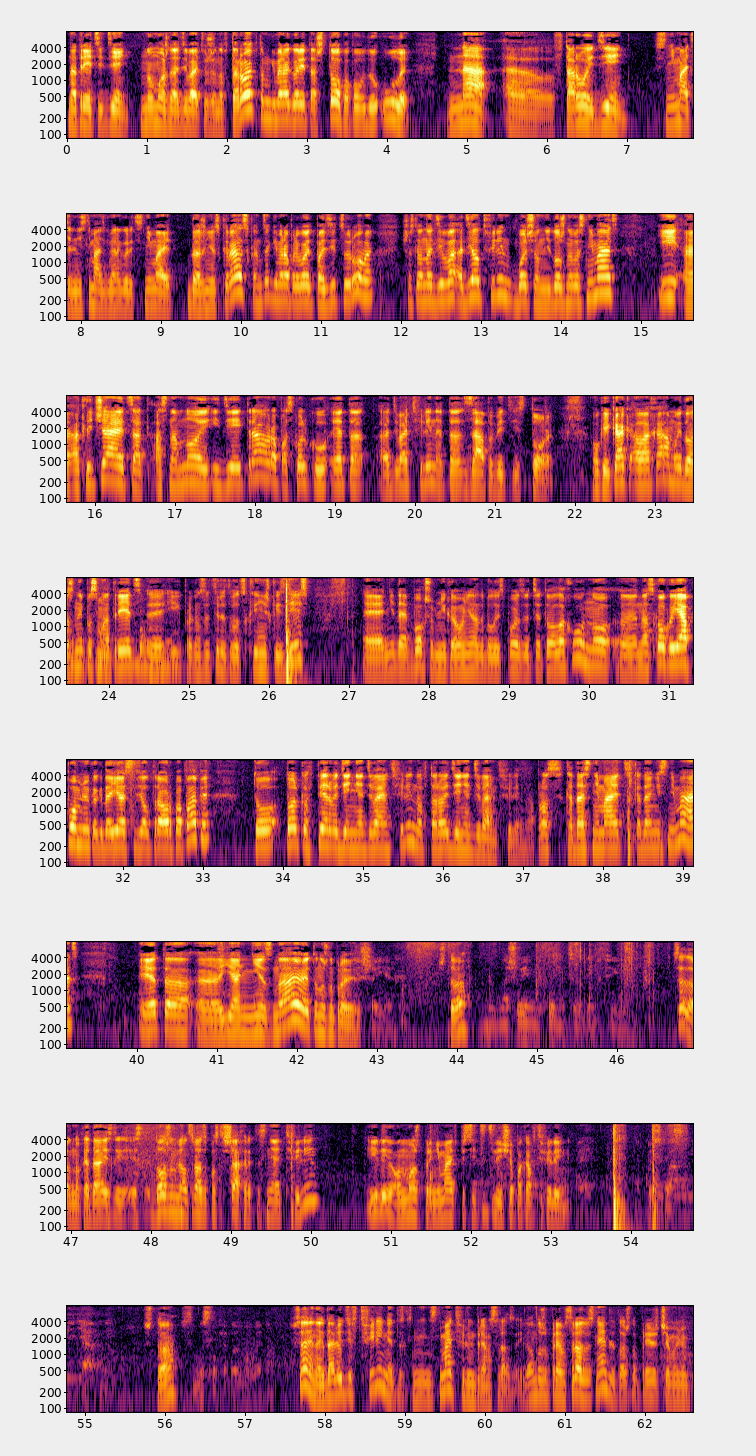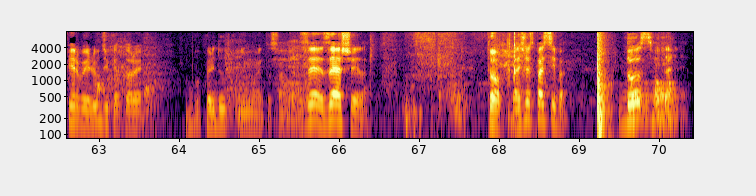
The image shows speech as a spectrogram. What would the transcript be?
на третий день, но можно одевать уже на второй. Потом Гимара говорит, а что по поводу улы на э, второй день снимать или не снимать, Гимара говорит, снимает даже несколько раз. В конце Гимара приводит позицию Ровы, что если он одева, одел тфилин, больше он не должен его снимать. И э, отличается от основной идеи траура, поскольку это одевать тфилин это заповедь из Торы. Окей, как Аллаха мы должны посмотреть э, и проконсультировать вот с книжкой здесь. Э, не дай бог, чтобы никого не надо было использовать эту Аллаху, но э, насколько я помню, когда я сидел траур по папе, то только в первый день не одеваем тфилин, во второй день одеваем тфилин. Вопрос, когда снимать, когда не снимать, это э, я не знаю, это нужно проверить. Что? В наше время не ходим целый день в филине. Все но когда, если, если- должен ли он сразу после шахрата снять тфилин, или он может принимать посетителей еще пока в тфилине. Какой смысл? Что? Смысл какой в этом? Все, иногда люди в тфилине так, не, не снимают тфилин прямо сразу. Или он должен прямо сразу снять для того, чтобы прежде чем у него первые люди, которые придут к нему, это самое. Зе, зе Шила. То, большое спасибо. До свидания.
